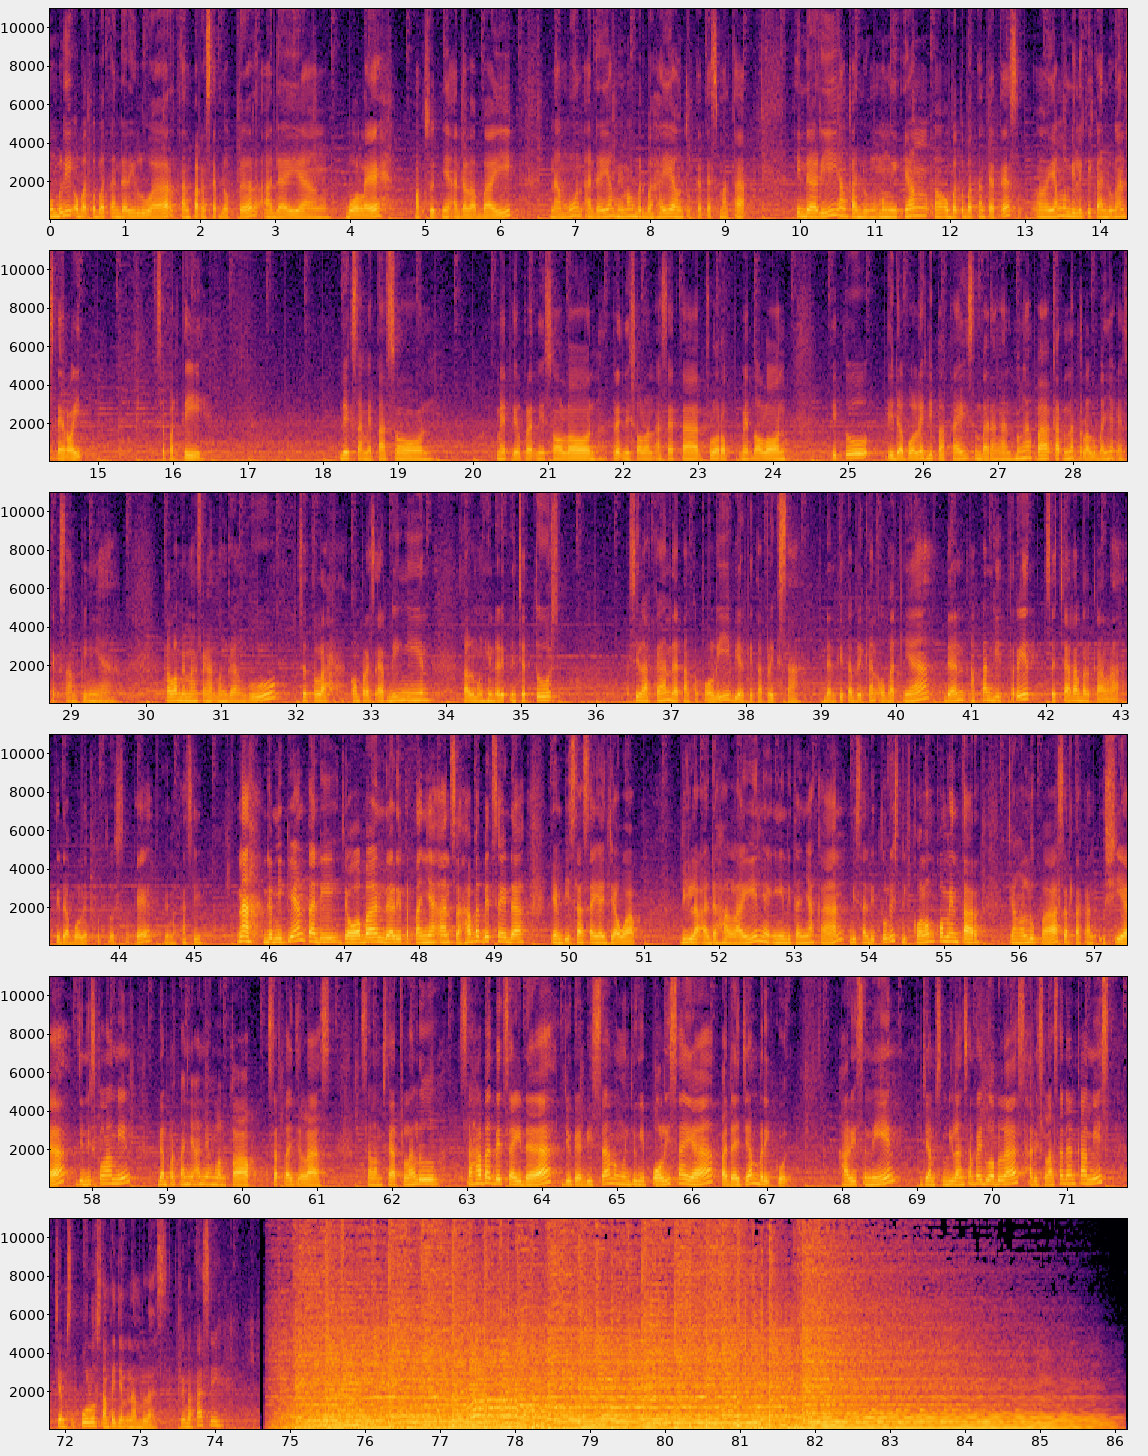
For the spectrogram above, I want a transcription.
Membeli obat-obatan dari luar tanpa resep dokter ada yang boleh, maksudnya adalah baik, namun ada yang memang berbahaya untuk tetes mata. Hindari yang kandung yang uh, obat-obatan tetes uh, yang memiliki kandungan steroid seperti dexamethasone, metilprednisolon, prednisolon asetat, fluorometolon itu tidak boleh dipakai sembarangan. Mengapa? Karena terlalu banyak efek sampingnya. Kalau memang sangat mengganggu, setelah kompres air dingin, lalu menghindari pencetus, silakan datang ke poli biar kita periksa dan kita berikan obatnya dan akan ditreat secara berkala, tidak boleh putus. Oke, terima kasih. Nah, demikian tadi jawaban dari pertanyaan sahabat Bethsaida yang bisa saya jawab. Bila ada hal lain yang ingin ditanyakan, bisa ditulis di kolom komentar. Jangan lupa sertakan usia, jenis kelamin, dan pertanyaan yang lengkap serta jelas. Salam sehat selalu. Sahabat Bethsaida juga bisa mengunjungi poli saya pada jam berikut. Hari Senin jam 9 sampai 12, hari Selasa dan Kamis jam 10 sampai jam 16. Terima kasih.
